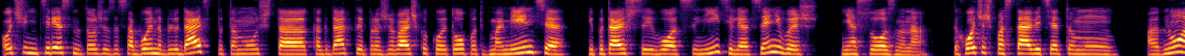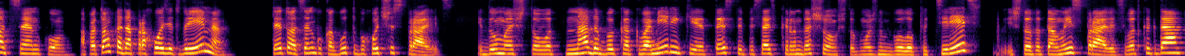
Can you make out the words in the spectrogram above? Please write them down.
очень интересно тоже за собой наблюдать, потому что когда ты проживаешь какой-то опыт в моменте и пытаешься его оценить или оцениваешь неосознанно, ты хочешь поставить этому одну оценку, а потом, когда проходит время, ты эту оценку как будто бы хочешь исправить. И думаешь, что вот надо бы, как в Америке, тесты писать карандашом, чтобы можно было подтереть и что-то там исправить. Вот когда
